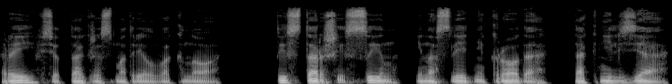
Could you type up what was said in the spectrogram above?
Рэй все так же смотрел в окно. «Ты старший сын и наследник рода. Так нельзя.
